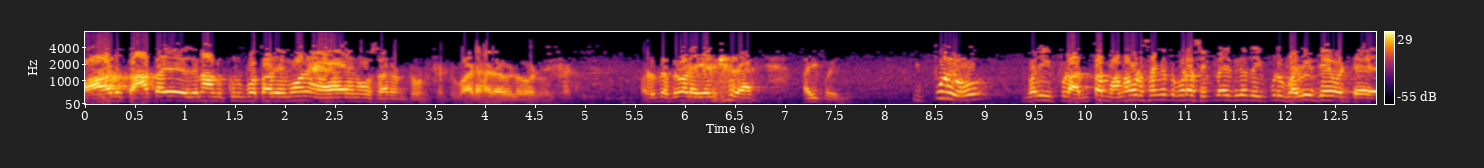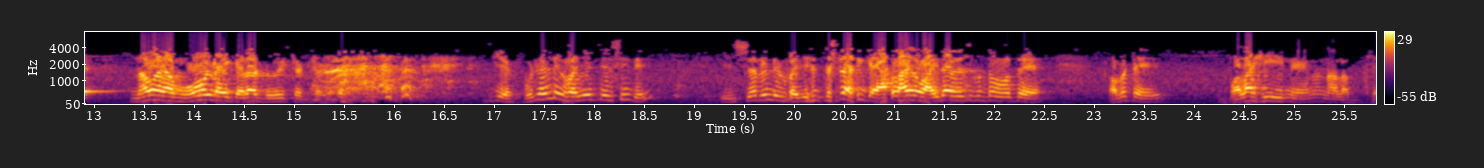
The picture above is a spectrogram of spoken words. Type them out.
వాడు తాతయ్య ఏదైనా అనుకుని పోతాడేమో అని ఆయన ఒకసారి అంటూ ఉంటాడు. వాడి హడావిలో వాడు ఉంటాడు. వాడు పెద్దవాడు అయ్యాడు కదా అయిపోయింది. ఇప్పుడు మరి ఇప్పుడు అంత మనవడి సంగతి కూడా సెటిల్ అయింది కదా ఇప్పుడు భజన చేయబట్టే now I'm old I can do it అంటాడు. ఎప్పుడండి భజన చేసేది? ఈశ్వరుని భజించడానికి అలాగే వాయిదా వేసుకుంటూ పోతే. కాబట్టి బలహీనైన నా లభ్య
